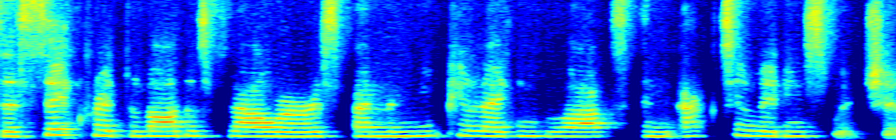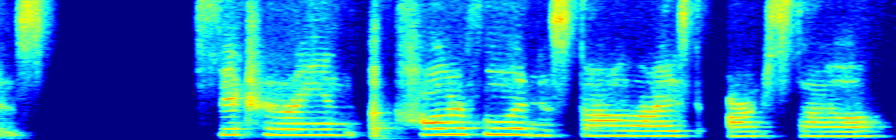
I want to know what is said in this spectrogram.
the sacred lotus flowers by manipulating blocks and activating switches. Featuring a colorful and stylized art style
